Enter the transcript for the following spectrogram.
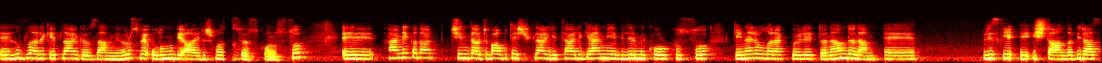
e, hızlı hareketler gözlemliyoruz ve olumlu bir ayrışma söz konusu. Her ne kadar Çin'de acaba bu teşvikler yeterli gelmeyebilir mi korkusu genel olarak böyle dönem dönem risk iştahında biraz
